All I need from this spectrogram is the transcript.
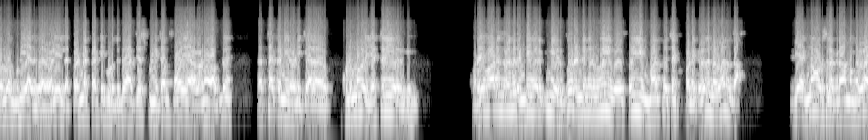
சொல்ல முடியாது. வேற வழி இல்ல. பெண்ணை கட்டி கொடுத்துட்டு அட்ஜஸ்ட் பண்ணி தான் போய் ஆகணும் அப்படின்னு ரத்த கண்ணீர் அடிக்காத குடும்பங்கள் எத்தனையோ இருக்குது. குறைபாடுங்கிறது ரெண்டு பேருக்குமே இருக்கும். ரெண்டு பேருக்குமே போய் மருத்துவ செக் பண்ணிக்கிறது நல்லதுதான். இல்லையா? இன்னும் ஒரு சில கிராமங்கள்ல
